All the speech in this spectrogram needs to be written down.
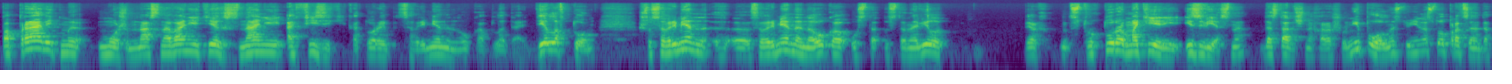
поправить мы можем на основании тех знаний о физике, которые современная наука обладает. Дело в том, что э, современная наука установила структура материи известна достаточно хорошо, не полностью, не на 100%,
